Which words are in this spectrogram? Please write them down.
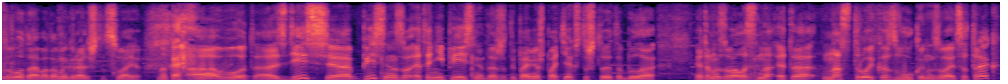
the Water, а потом играли что-то свое. Ну, а вот, а здесь песня, это не песня даже, ты поймешь по тексту, что это было, это называлось, это настройка звука называется трек,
